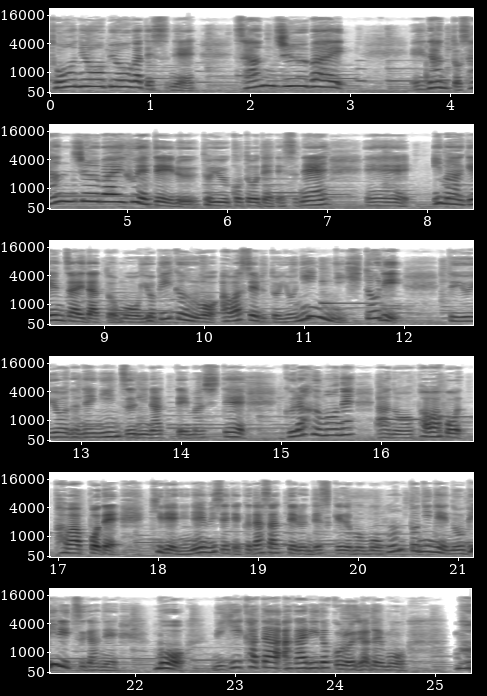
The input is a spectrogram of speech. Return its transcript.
糖尿病がですね、30倍えー、なんと30倍増えているということでですね、えー、今現在だともう予備軍を合わせると4人に1人というようなね、人数になっていまして、グラフもね、あの、パワポ、パワポで綺麗にね、見せてくださってるんですけども、もう本当にね、伸び率がね、もう右肩上がりどころじゃない、もう、もう、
